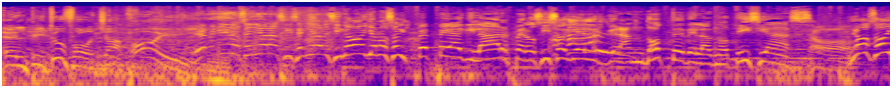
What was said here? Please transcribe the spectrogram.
el Pitufo Chapoy. Bienvenidos, señoras y señores. Y no, yo no soy Pepe Aguilar, pero sí soy el grandote de las noticias. Yo soy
